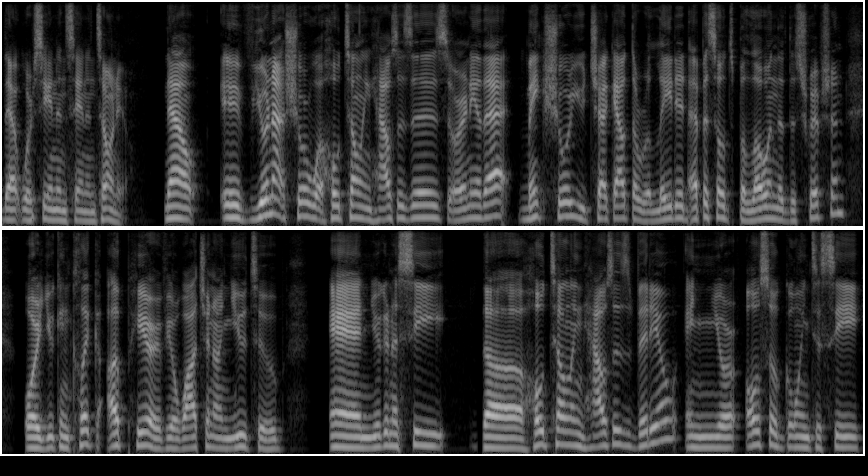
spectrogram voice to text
that we're seeing in San Antonio. Now, if you're not sure what wholetailing houses is or any of that, make sure you check out the related episodes below in the description or you can click up here if you're watching on YouTube and you're to see the wholetailing houses video and you're also going to see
